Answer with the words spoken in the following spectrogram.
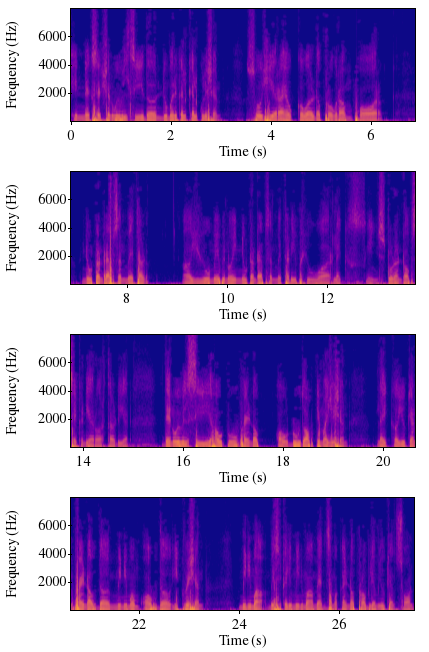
in next section we will see the numerical calculation. So here I have covered a program for Newton-Raphson method. Uh, you may be knowing Newton-Raphson method if you are like in student of second year or third year. Then we will see how to find out how do the optimization. Like uh, you can find out the minimum of the equation. Minima basically minima maxima kind of problem you can solve.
